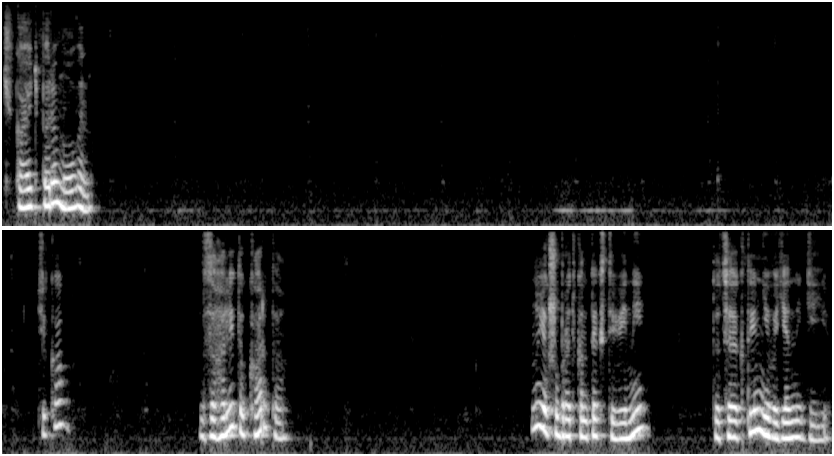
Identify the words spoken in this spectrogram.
чекають перемовин. Цікаво. Взагалі-то карта. Ну, якщо брати в контексті війни, то це активні воєнні дії.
